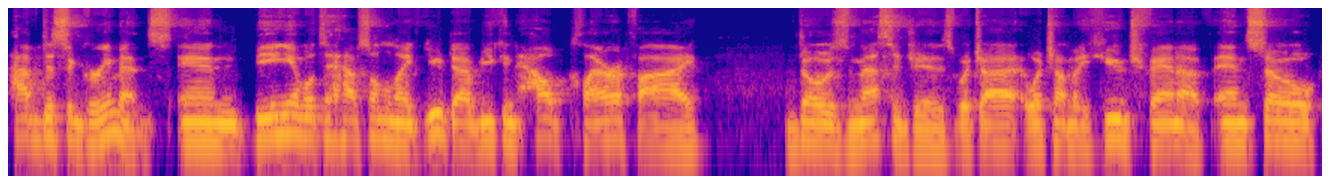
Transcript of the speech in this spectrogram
have disagreements. And being able to have someone like you, Deb, you can help clarify those messages, which I which I'm a huge fan of, and so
